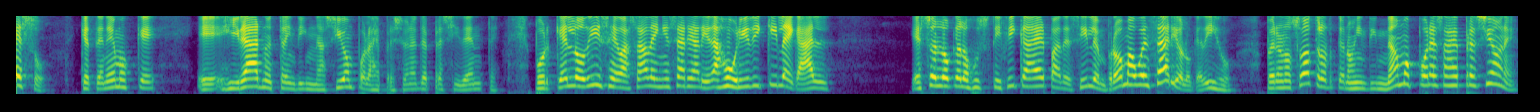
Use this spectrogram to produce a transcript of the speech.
eso que tenemos que eh, girar nuestra indignación por las expresiones del presidente, porque él lo dice basada en esa realidad jurídica y legal. Eso es lo que lo justifica a él para decirlo en broma o en serio lo que dijo. Pero nosotros que nos indignamos por esas expresiones,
